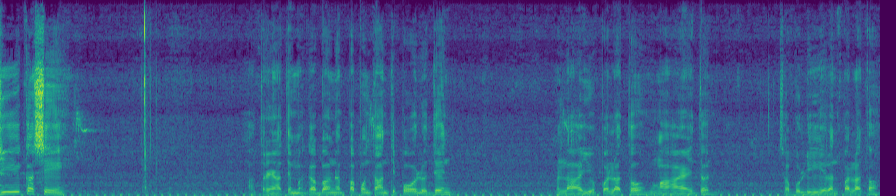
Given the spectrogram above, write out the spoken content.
Gcash eh. Ah, try natin magabang ng papunta Antipolo din. Malayo pala to, mga idol. Sa buliran pala to.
